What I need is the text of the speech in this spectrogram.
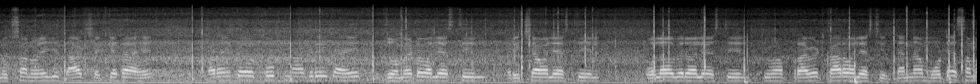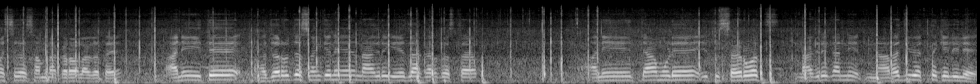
नुकसान होण्याची दाट शक्यता आहे. कारण इथं खूप नागरिक आहेत झोमॅटोवाले असतील रिक्षावाले असतील ओला उबेरवाले असतील किंवा प्रायव्हेट कारवाले असतील त्यांना मोठ्या समस्येचा सामना करावा लागत आहे. आणि इथे हजारोच्या संख्येने नागरिक ये जा करत असतात. आणि त्यामुळे इथे सर्वच नागरिकांनी नाराजी व्यक्त केलेली आहे.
